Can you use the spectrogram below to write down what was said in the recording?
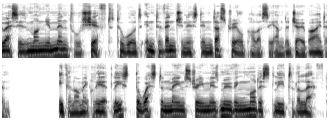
US's monumental shift towards interventionist industrial policy under Joe Biden. Economically, at least, the Western mainstream is moving modestly to the left.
